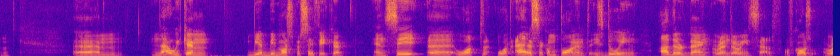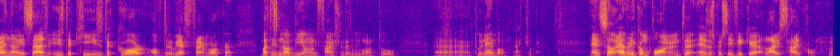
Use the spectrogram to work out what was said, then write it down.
hmm? um, now we can be a bit more specific uh, and see uh, what what else a component is doing other than rendering itself. Of course rendering itself is the key is the core of the react framework uh, but it's not the only function that we want to uh, to enable actually. And so every component has a specific uh, life cycle hmm,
